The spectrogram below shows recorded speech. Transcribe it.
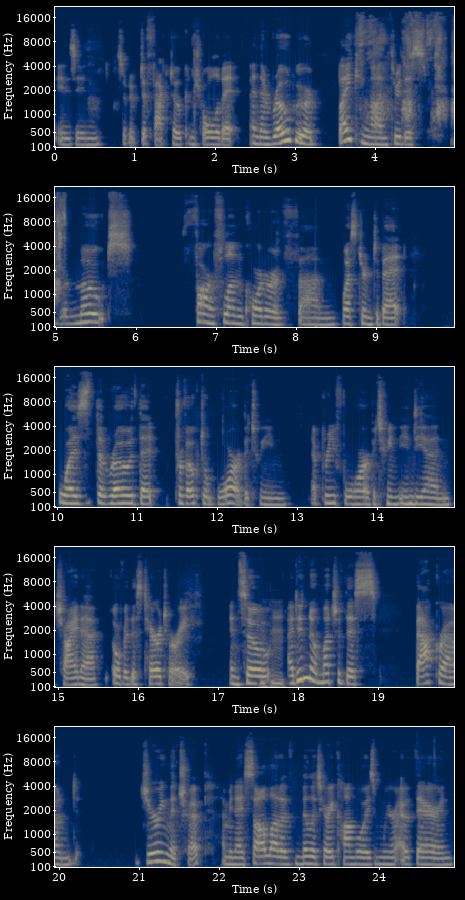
is in sort of de facto control of it. And the road we were biking on through this remote, far flung corner of um, Western Tibet was the road that provoked a war between a brief war between India and China over this territory. And so mm-hmm. I didn't know much of this background during the trip. I mean, I saw a lot of military convoys when we were out there and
